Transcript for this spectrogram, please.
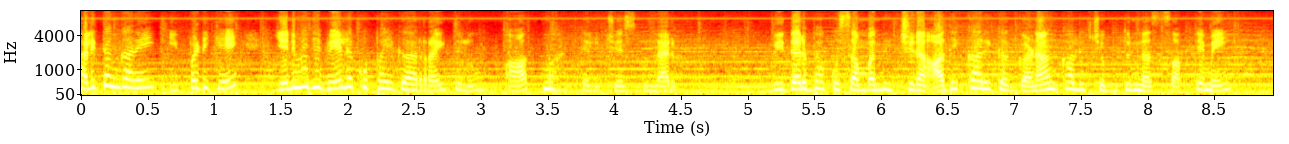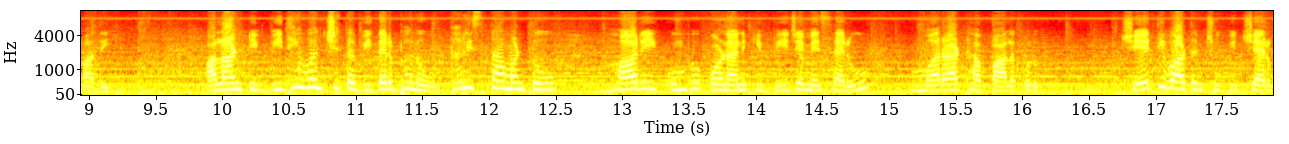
ఫలితంగానే ఇప్పటికే ఎనిమిది వేలకు పైగా రైతులు ఆత్మహత్యలు చేసుకున్నారు. విదర్భకు సంబంధించిన అధికారిక గణాంకాలు చెబుతున్న సత్యమే అది. అలాంటి విధివంచిత విదర్భను ఉద్ధరిస్తామంటూ భారీ కుంభకోణానికి బీజమేశారు మరాఠా పాలకులు. చేతివాటం చూపించారు.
